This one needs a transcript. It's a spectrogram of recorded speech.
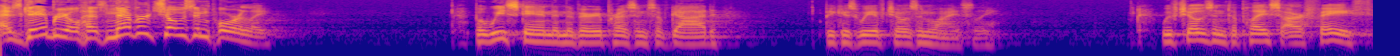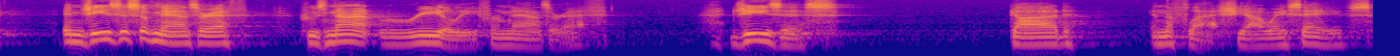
as Gabriel has never chosen poorly, but we stand in the very presence of God because we have chosen wisely. We've chosen to place our faith in Jesus of Nazareth, who's not really from Nazareth. Jesus, God in the flesh, Yahweh saves.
